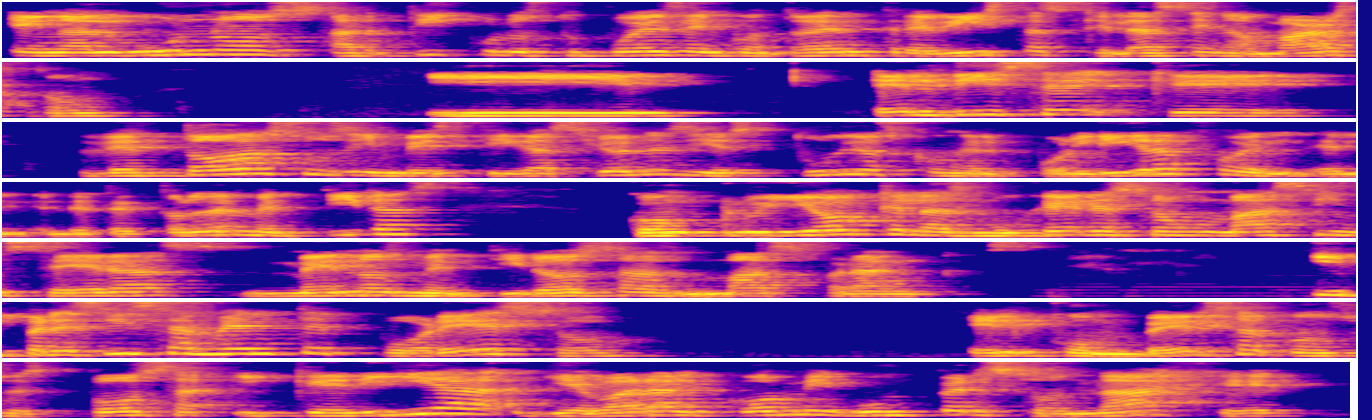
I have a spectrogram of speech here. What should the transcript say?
en algunos artículos tú puedes encontrar entrevistas que le hacen a Marston y él dice que de todas sus investigaciones y estudios con el polígrafo, el detector de mentiras, concluyó que las mujeres son más sinceras, menos mentirosas, más francas. Y precisamente por eso, él conversa con su esposa y quería llevar al cómic un personaje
